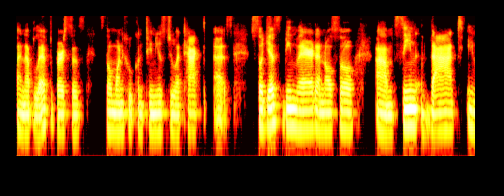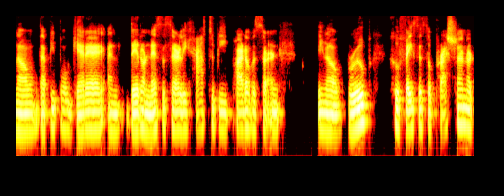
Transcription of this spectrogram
and uplift versus someone who continues to attack us. So just being there and also um, seeing that, you know, that people get it and they don't necessarily have to be part of a certain, you know, group who faces oppression or,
